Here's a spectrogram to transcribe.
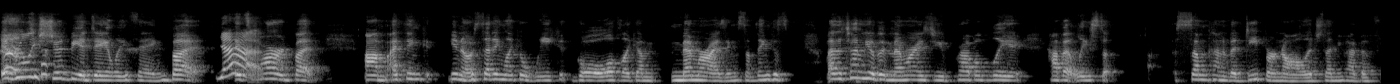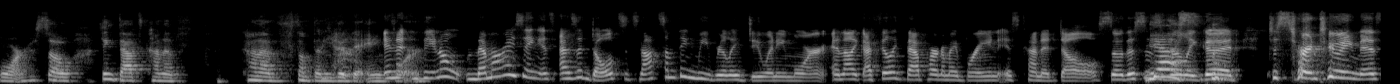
it really should be a daily thing but yeah. it's hard but um i think you know setting like a week goal of like a memorizing something because by the time you have it memorized you probably have at least a- some kind of a deeper knowledge than you had before. So i think that's kind of kind of something oh, good to aim and uh, for. it, you know memorizing is as adults it's not something we really do anymore. And like i feel like that part of my brain is kind of dull. So this is Yes. really good to start doing this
